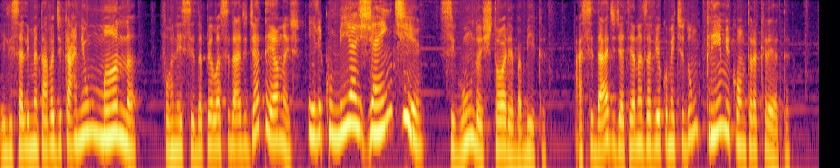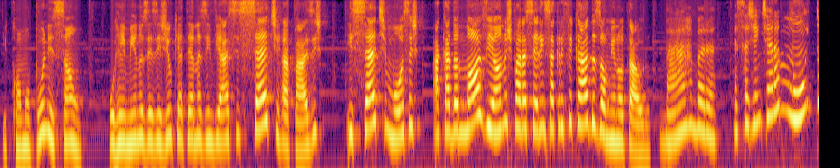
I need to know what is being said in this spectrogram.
Ele se alimentava de carne humana, fornecida pela cidade de Atenas. Ele comia gente? Segundo a história, Babica, a cidade de Atenas havia cometido um crime contra Creta. E como punição, o rei Minos exigiu que Atenas enviasse sete rapazes e sete moças a cada nove anos para serem sacrificadas ao Minotauro. Bárbara, essa gente era muito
